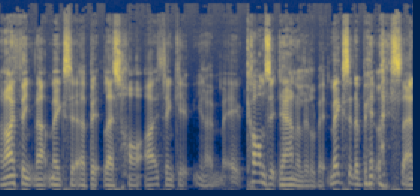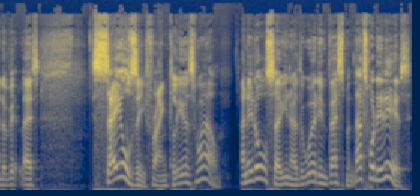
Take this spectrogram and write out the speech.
And I think that makes it a bit less hot. I think it, you know, it calms it down a little bit, makes it a bit less sound a bit less salesy, frankly, as well. And it also, you know, the word investment, that's what it is.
